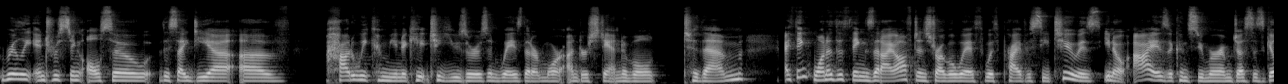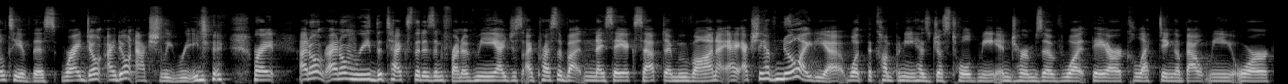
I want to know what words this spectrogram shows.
really interesting also this idea of how do we communicate to users in ways that are more understandable to them? I think one of the things that I often struggle with with privacy too is, you know, I as a consumer am just as guilty of this where I don't I don't actually read, right? I don't I don't read the text that is in front of me. I just I press a button, I say accept, I move on. I, I actually have no idea what the company has just told me in terms of what they are collecting about me or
